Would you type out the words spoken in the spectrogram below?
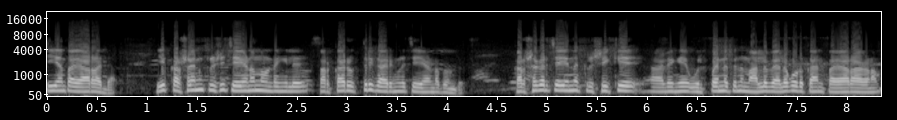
ചെയ്യാൻ തയ്യാറല്ല. ഈ കർഷകൻ കൃഷി ചെയ്യണമെന്നുണ്ടെങ്കിൽ സർക്കാർ ഒത്തിരി കാര്യങ്ങൾ ചെയ്യേണ്ടതുണ്ട്. കർഷകർ ചെയ്യുന്ന കൃഷിക്ക് അല്ലെങ്കിൽ ഉൽപ്പന്നത്തിന് നല്ല വില കൊടുക്കാൻ തയ്യാറാകണം.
